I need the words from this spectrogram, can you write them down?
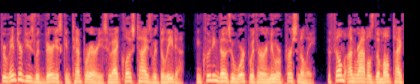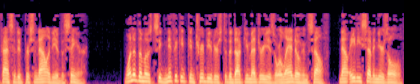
Through interviews with various contemporaries who had close ties with Dalida, including those who worked with her or knew her personally, the film unravels the multifaceted personality of the singer. One of the most significant contributors to the documentary is Orlando himself, now 87 years old,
